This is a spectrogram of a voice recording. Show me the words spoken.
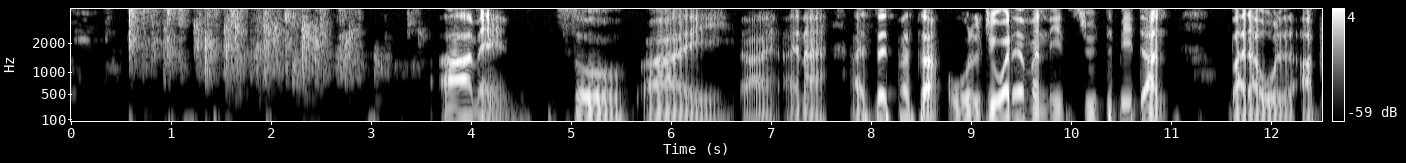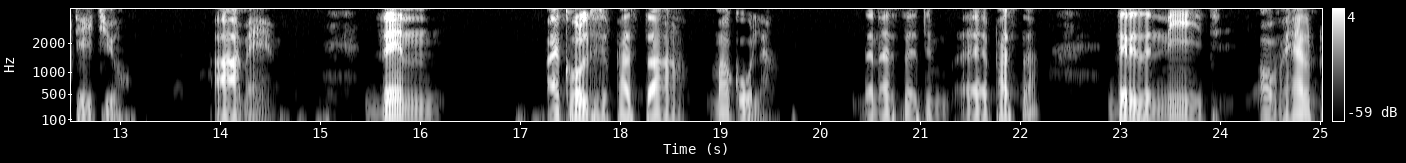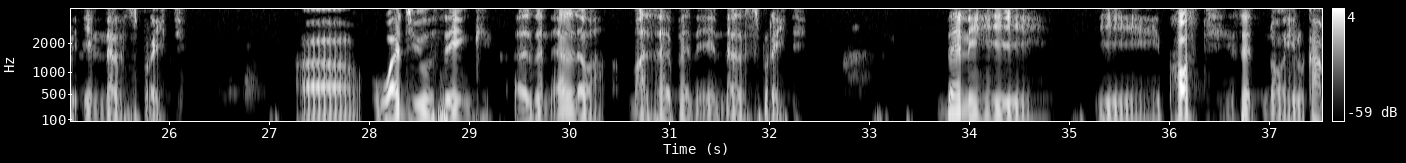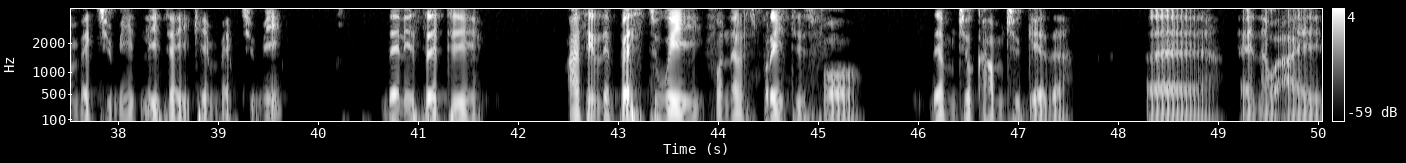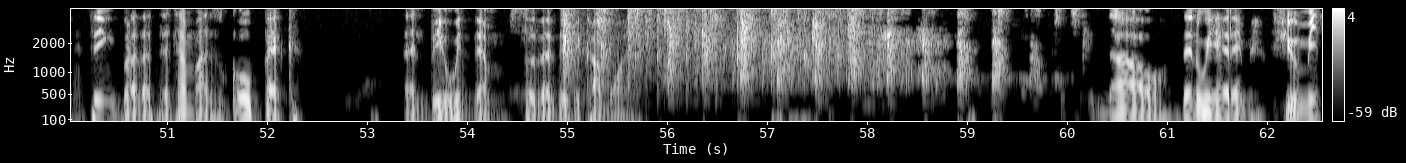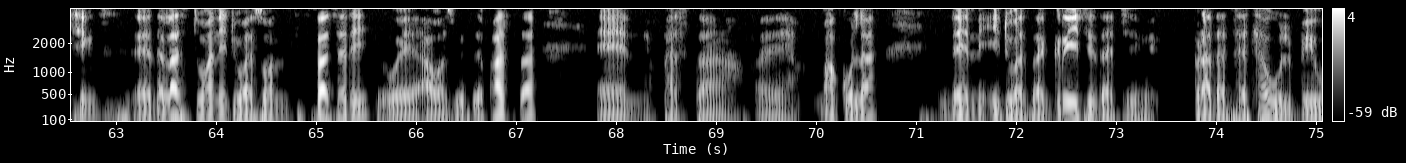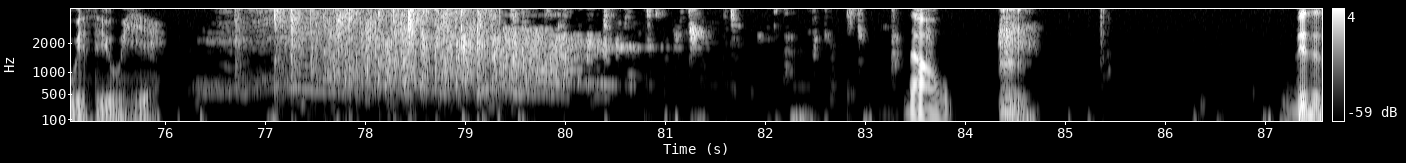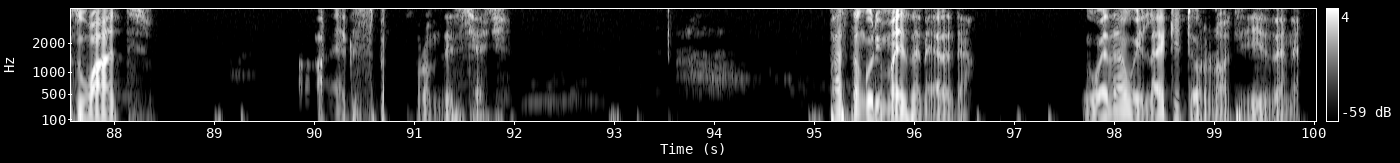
Amen. So I I and I I said, Pastor, we'll do whatever needs to, to be done, but I will update you. Amen. Then I called Pastor Makola. Then I said, uh, Pastor, there is a need of help in Nelspruit. Uh, what do you think as an elder must happen in Nelspruit? Then he he he paused. He said, "No, he'll come back to me." Later, he came back to me. Then he said, "I think the best way for Nelspruit is for them to come together, uh, and I think Brother Teta must go back and be with them so that they become one." Now, then we had a few meetings. Uh, the last one, it was on Saturday, where I was with the pastor and Pastor uh, Makola. Then it was agreed that uh, Brother Teta will be with you here. Now, this is what I expect from this church. Pastor Ngurima is an elder. Whether we like it or not, he is an elder.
